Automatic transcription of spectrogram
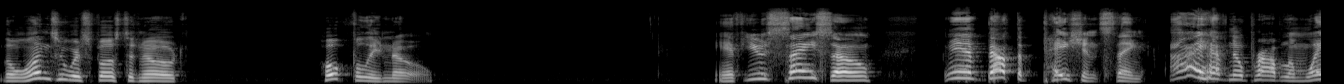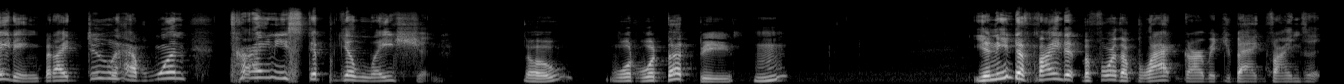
the ones who were supposed to know hopefully know. If you say so, yeah, about the patience thing. I have no problem waiting, but I do have one tiny stipulation. Oh, what would that be? Hmm? You need to find it before the black garbage bag finds it.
